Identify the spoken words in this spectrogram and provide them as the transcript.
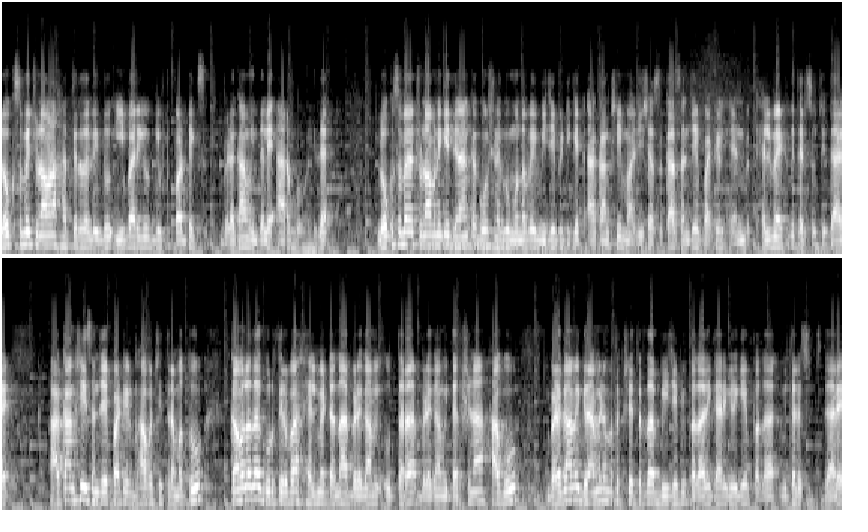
ಲೋಕಸಭೆ ಚುನಾವಣಾ ಹತ್ತಿರದಲ್ಲಿದ್ದು ಈ ಬಾರಿಯೂ ಗಿಫ್ಟ್ ಪಾಲಿಟಿಕ್ಸ್ ಬೆಳಗಾವಿಯಿಂದಲೇ ಆರಂಭವಾಗಿದೆ. ಲೋಕಸಭಾ ಚುನಾವಣೆಗೆ ದಿನಾಂಕ ಘೋಷಣೆಗೂ ಮುನ್ನವೇ ಬಿಜೆಪಿ ಟಿಕೆಟ್ ಆಕಾಂಕ್ಷಿ ಮಾಜಿ ಶಾಸಕ ಸಂಜಯ್ ಪಾಟೀಲ್ ಹೆಲ್- ಹೆಲ್ಮೆಟ್ ವಿತರಿಸುತ್ತಿದ್ದಾರೆ. ಆಕಾಂಕ್ಷಿ ಸಂಜಯ್ ಪಾಟೀಲ್ ಭಾವಚಿತ್ರ ಮತ್ತು ಕಮಲದ ಗುರುತಿರುವ ಹೆಲ್ಮೆಟ್ ಅನ್ನ ಬೆಳಗಾವಿ ಉತ್ತರ, ಬೆಳಗಾವಿ ದಕ್ಷಿಣ ಹಾಗೂ ಬೆಳಗಾವಿ ಗ್ರಾಮೀಣ ಮತಕ್ಷೇತ್ರದ ಬಿಜೆಪಿ ಪದಾಧಿಕಾರಿಗಳಿಗೆ ಪದ ವಿತರಿಸುತ್ತಿದ್ದಾರೆ.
